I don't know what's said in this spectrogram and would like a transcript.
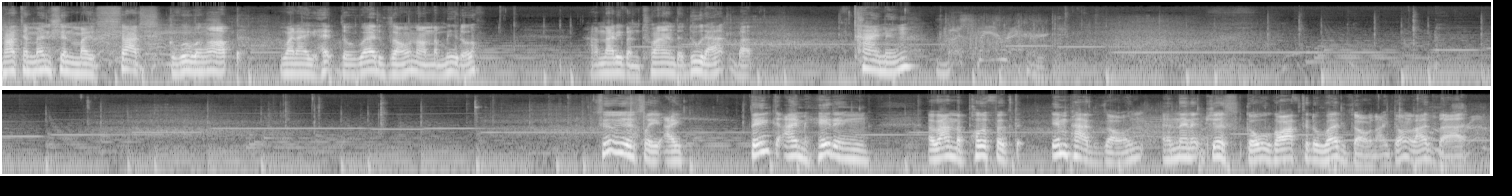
Not to mention my shot screwing up when I hit the red zone on the meter. I'm not even trying to do that, but timing. Seriously, I think I'm hitting around the perfect impact zone, and then it just goes off to the red zone. I don't like that.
